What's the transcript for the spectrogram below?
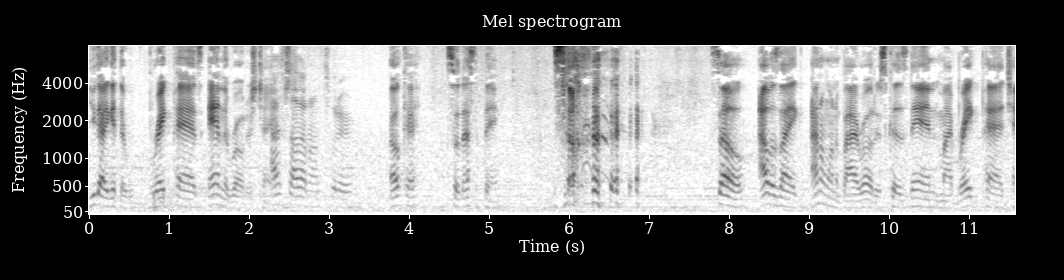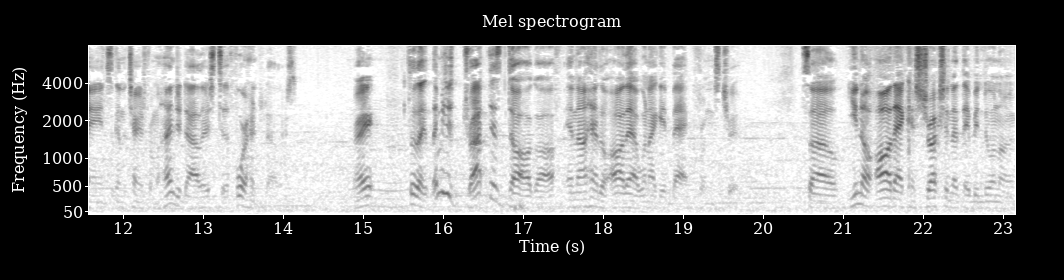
you got to get the brake pads and the rotors changed. I saw that on Twitter. Okay. So that's the thing. So So, I was like, I don't want to buy rotors cuz then my brake pad change is going to change from $100 to $400. Right? So like, let me just drop this dog off and I'll handle all that when I get back from this trip. So, you know all that construction that they've been doing on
